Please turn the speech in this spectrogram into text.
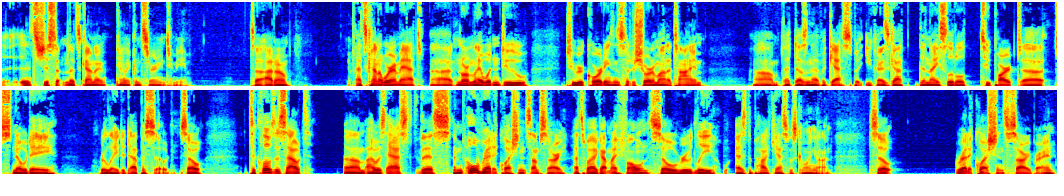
It's just something that's kind of kind of concerning to me. So I don't know. That's kind of where I'm at. Uh, normally, I wouldn't do two recordings in such a short amount of time. Um, that doesn't have a guest, but you guys got the nice little two part uh, snow day related episode. So to close this out, um, I was asked this. Oh, Reddit questions. I'm sorry. That's why I got my phone so rudely as the podcast was going on. So, Reddit questions. Sorry, Brian.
